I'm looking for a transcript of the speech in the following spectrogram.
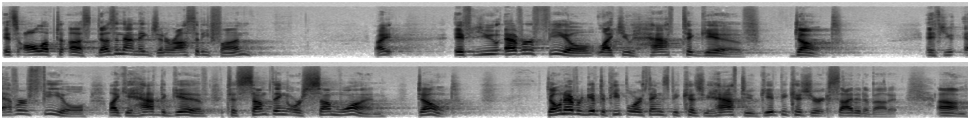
it's all up to us. Doesn't that make generosity fun? Right? If you ever feel like you have to give, don't. If you ever feel like you have to give to something or someone, don't. Don't ever give to people or things because you have to. Give because you're excited about it. Um,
